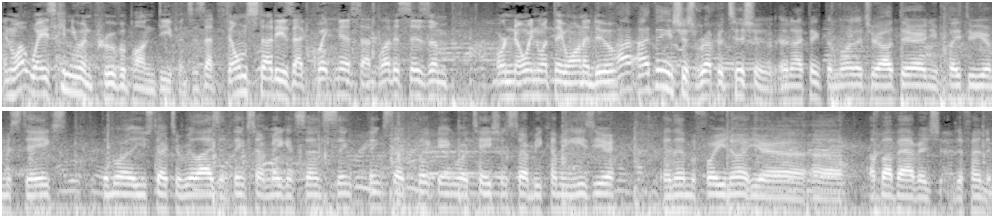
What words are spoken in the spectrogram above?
In what ways can you improve upon defense? Is that film study? Is that quickness, athleticism? Or knowing what they want to do? I, I, think it's just repetition, and I think the more that you're out there and you play through your mistakes, the more that you start to realize that things start making sense, things start clicking, rotations start becoming easier, and then before you know it, you're a, a above average defender.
